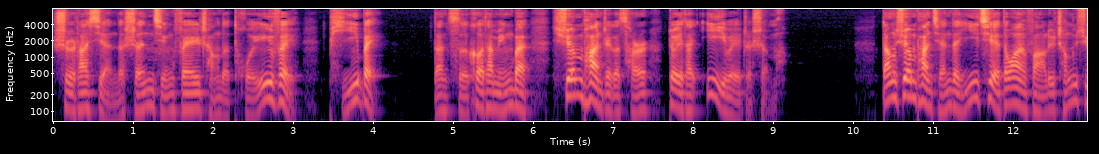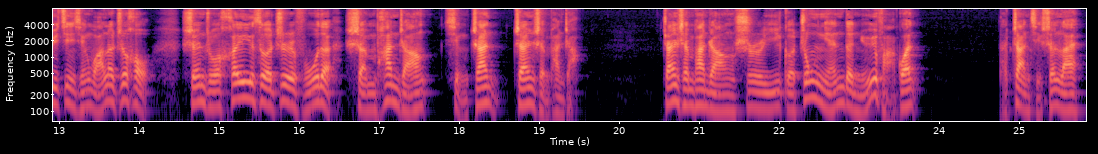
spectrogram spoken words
使他显得神情非常的颓废、疲惫，但此刻他明白“宣判”这个词儿对他意味着什么。当宣判前的一切都按法律程序进行完了之后，身着黑色制服的审判长姓詹。詹审判长，詹审判长是一个中年的女法官。她站起身来，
